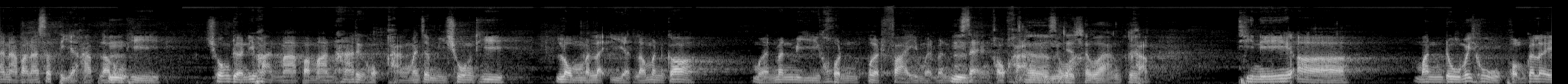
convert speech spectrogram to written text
อานาปานสติอะครับแล้วบางที ช่วงเดือนที่ผ่านมาประมาณห้าถึงหกครั้ง มันจะมีช่วงที่ลมมันละเอียด แล้วมันก็เหมือนมันมีคนเปิดไฟเหมือนมันมีแสงขาวเออๆมันจะสว่างขึ้นครับ ทีนี้เอ่อมันดูไม่ถูก ผมก็เลย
